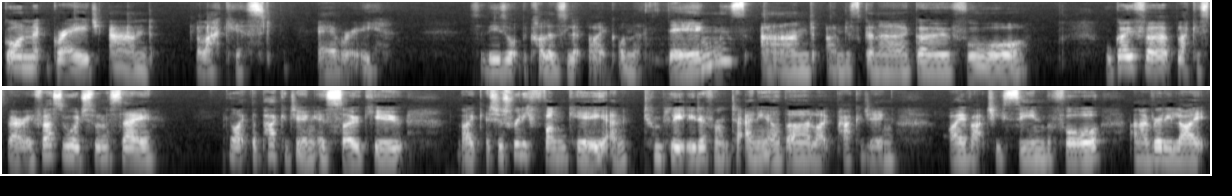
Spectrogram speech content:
Gone Greige and Blackest Berry. So these are what the colours look like on the things and I'm just gonna go for, we'll go for Blackest Berry. First of all I just want to say like the packaging is so cute like it's just really funky and completely different to any other like packaging I've actually seen before and I really like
